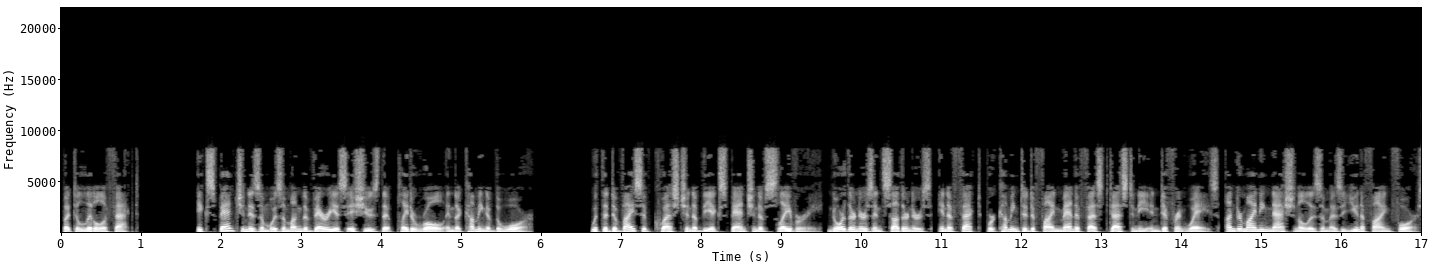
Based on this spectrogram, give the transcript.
but to little effect. Expansionism was among the various issues that played a role in the coming of the war. With the divisive question of the expansion of slavery, Northerners and Southerners, in effect, were coming to define manifest destiny in different ways, undermining nationalism as a unifying force.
